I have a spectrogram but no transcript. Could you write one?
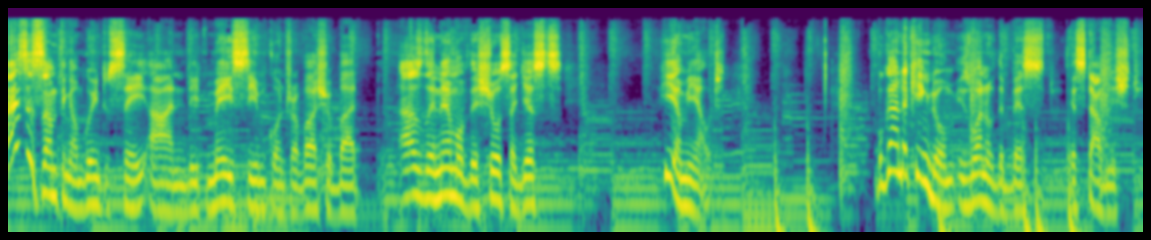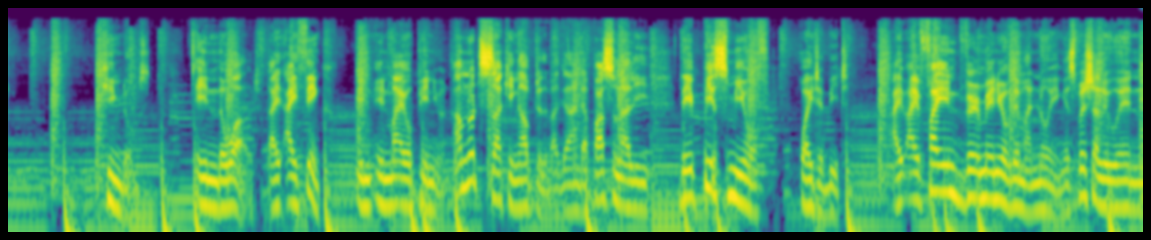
This is something I'm going to say, and it may seem controversial, but as the name of the show suggests, hear me out. Buganda Kingdom is one of the best established kingdoms in the world. I, I think, in, in my opinion. I'm not sucking up to the Baganda. Personally, they piss me off quite a bit. I, I find very many of them annoying, especially when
